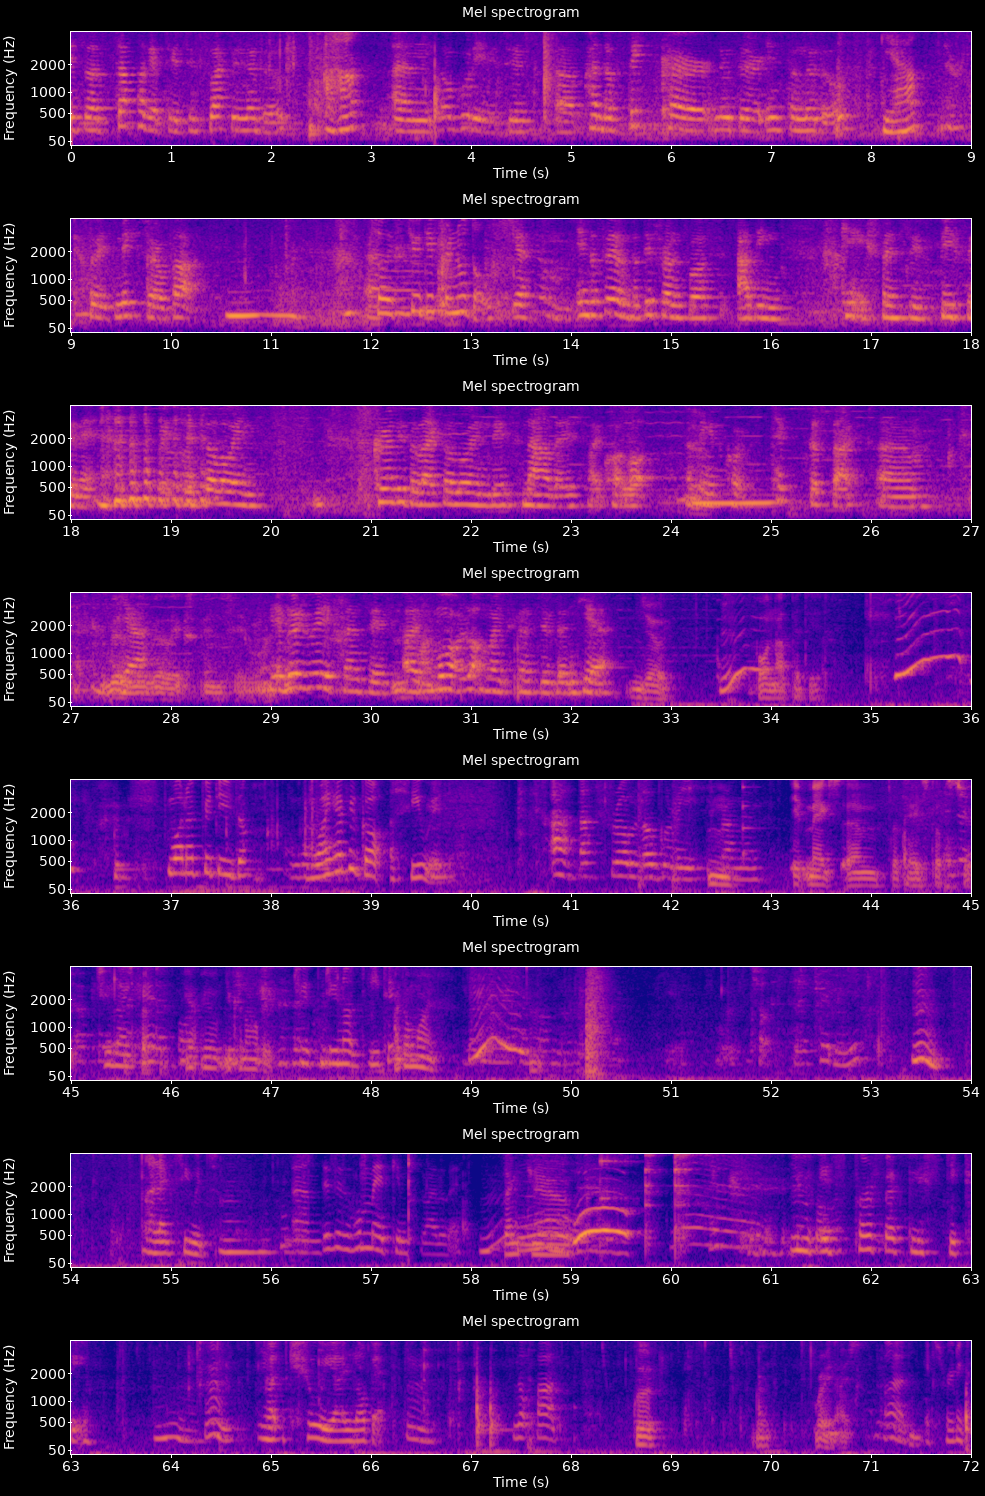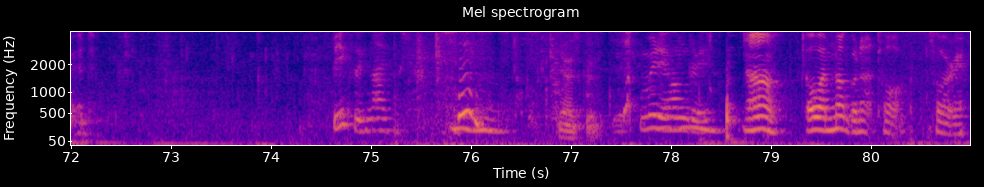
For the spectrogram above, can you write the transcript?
is a chapagetti, which is black bean noodles, Uh huh. and noguri, which is uh, kind of thicker noodle, instant noodles. Yeah. So it's mixture of that. So it's two different noodles. Yes. In the film, the difference was adding fucking expensive beef in it, which is sirloin. Korean people like sirloin beef nowadays, like quite a lot. I think it's called tekkasai. Um, Really, Yeah. really expensive ones. it's very, really expensive. Uh, it's more, a lot more expensive than here. Enjoy. Bon appetit. Buon appetito. Why have you got a seaweed? Ah, that's from noguri Mm. ramen. It makes um, the taste of soup. Do you It's like better. it? Yeah, yeah, you can have it. Do you, do you not eat it? I it? don't mind. Mm. I like seaweeds. And this is homemade kimchi, by the way. Thank you. Mm, it's perfectly sticky. Mm. Like chewy, I love it. Not bad. Good. Good. Very nice. But it's really good. Beef is nice. actually. Yeah, it's good. I'm really hungry. Ah, oh, I'm not gonna talk. Sorry.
